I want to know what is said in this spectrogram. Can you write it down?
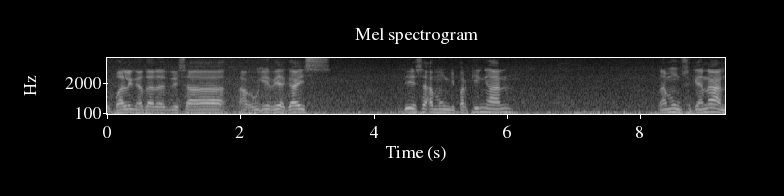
O balik na tara di sa akong area guys. Di sa among giparkingan. Namong sakyanan.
